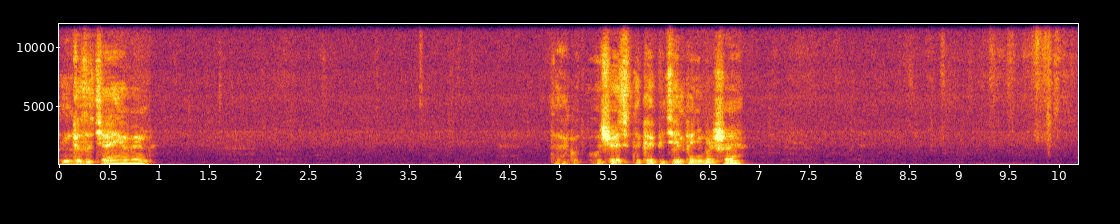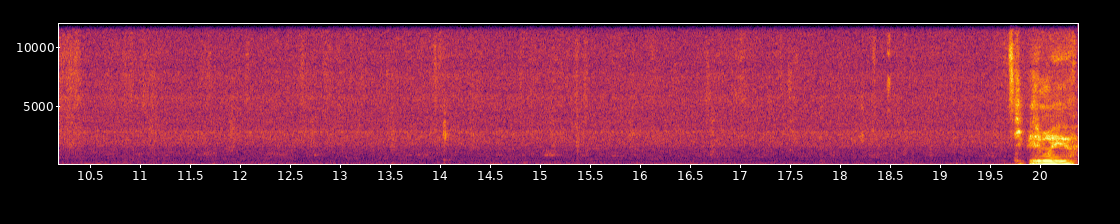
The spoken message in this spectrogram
Плотненько затягиваем. Так вот получается такая петелька небольшая. Теперь мы ее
